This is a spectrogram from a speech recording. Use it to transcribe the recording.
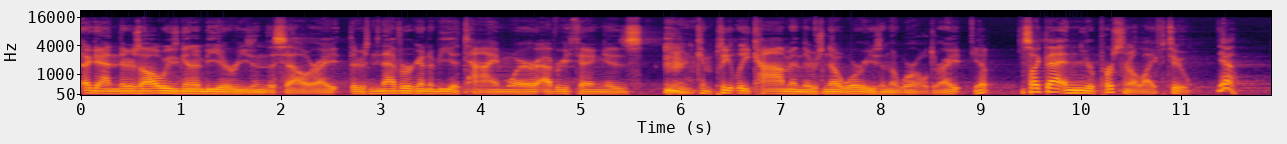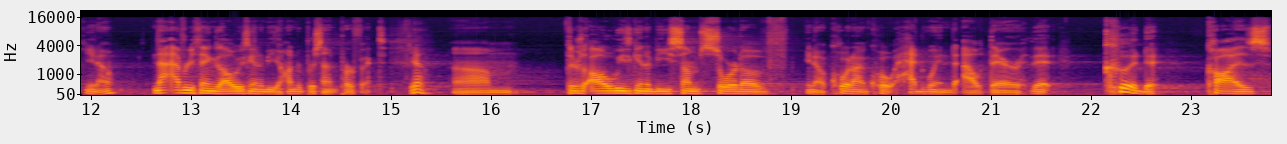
again, there's always going to be a reason to sell, right? There's never going to be a time where everything is completely calm and there's no worries in the world, right? Yep. It's like that in your personal life too. Yeah. You know, not everything's always going to be 100% perfect. Yeah. Um, there's always going to be some sort of, you know, quote unquote headwind out there that could cause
